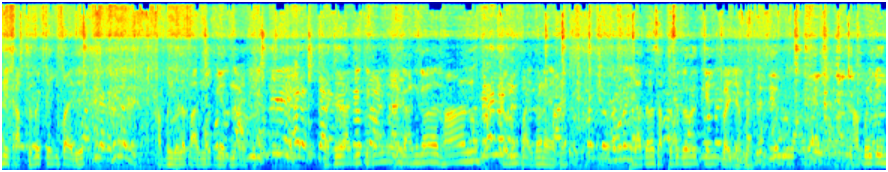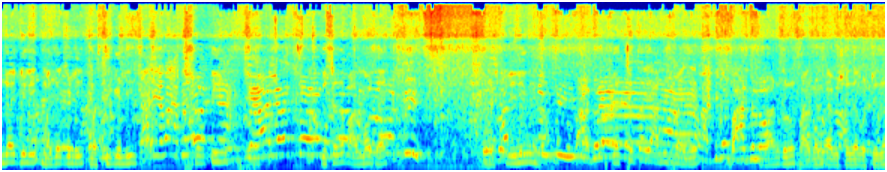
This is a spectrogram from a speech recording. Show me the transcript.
ही साफसफाई केली पाहिजे. आपण ज्याला पारमत घेत नाही. त्याच्या जागी ठिकाण गाणगा घाण करून फायदा नाही आपण. जाताना साफसफाई करत केलीच पाहिजे आपण. आपण इथे एन्जॉय केली मजा केली मस्ती केली. शेवटी दुसऱ्याचा फार्म हाऊस आहे. क्लिनिंग स्वच्छता ही आलीच पाहिजे घाण करून फायदा नाही त्या विषयाच्या गोष्टीचा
